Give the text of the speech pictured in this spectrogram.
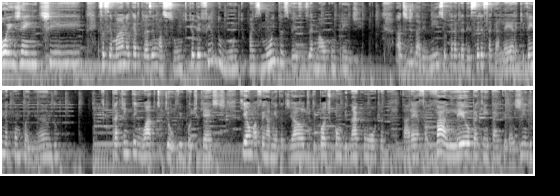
Oi, gente! Essa semana eu quero trazer um assunto que eu defendo muito, mas muitas vezes é mal compreendido. Antes de dar início, eu quero agradecer essa galera que vem me acompanhando. Para quem tem o hábito de ouvir podcast, que é uma ferramenta de áudio que pode combinar com outra tarefa, valeu para quem está interagindo,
